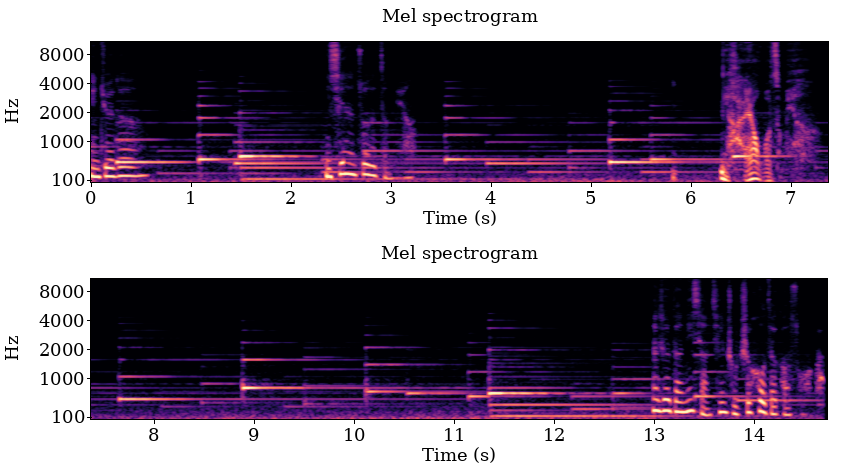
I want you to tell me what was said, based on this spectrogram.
你觉得你现在做的怎么样？你还要我怎么样？那就等你想清楚之后再告诉我吧。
